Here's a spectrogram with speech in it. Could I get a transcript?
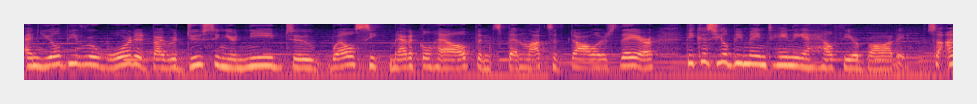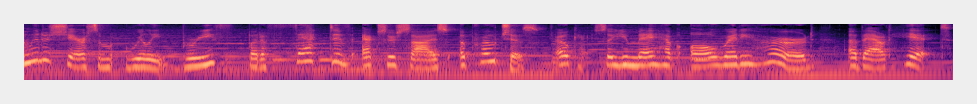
And you'll be rewarded by reducing your need to, well, seek medical help and spend lots of dollars there because you'll be maintaining a healthier body. So, I'm going to share some really brief but effective exercise approaches. Okay, so you may have already heard about HIT.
